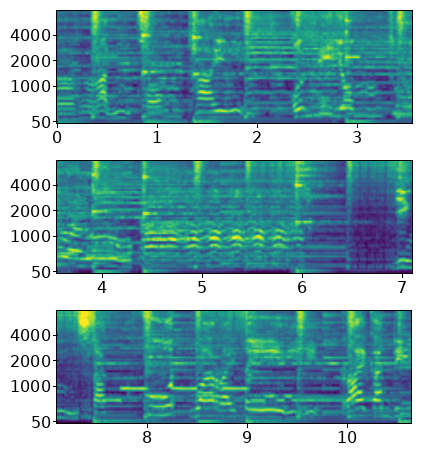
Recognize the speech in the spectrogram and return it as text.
ารของไทย คนนิยมทั่วโลกา ยิ่งสักฟูดวาไรตีรายการดี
